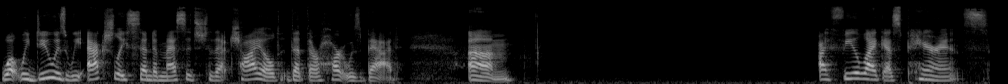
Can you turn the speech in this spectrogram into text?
what we do is we actually send a message to that child that their heart was bad. Um, I feel like as parents,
